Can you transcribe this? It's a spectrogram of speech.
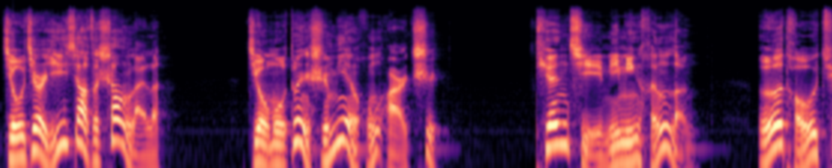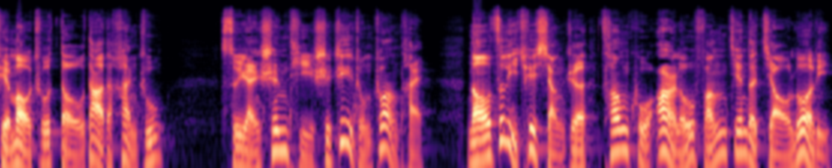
酒劲儿一下子上来了。九木顿时面红耳赤，天气明明很冷，额头却冒出斗大的汗珠。虽然身体是这种状态，脑子里却想着仓库二楼房间的角落里，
